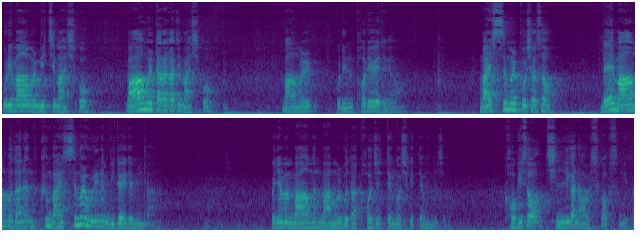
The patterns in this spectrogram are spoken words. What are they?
우리 마음을 믿지 마시고 마음을 따라가지 마시고 마음을 우리는 버려야 돼요. 말씀을 보셔서 내 마음보다는 그 말씀을 우리는 믿어야 됩니다. 왜냐하면 마음은 만물보다 거짓된 것이기 때문이죠. 거기서 진리가 나올 수가 없습니다.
